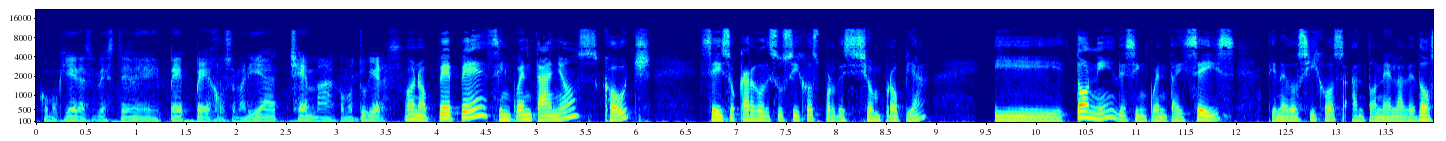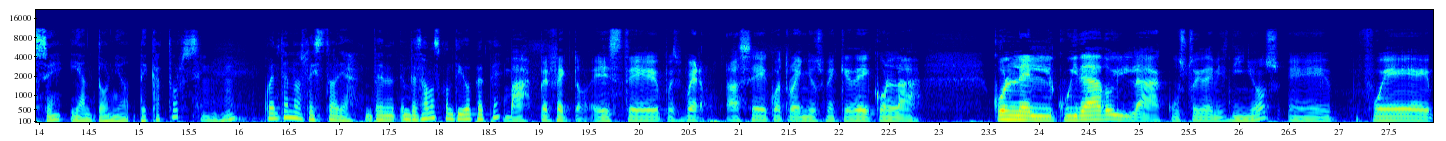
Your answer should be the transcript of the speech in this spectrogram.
Como quieras, este Pepe, José María, Chema, como tú quieras. Bueno, Pepe, 50 años, coach, se hizo cargo de sus hijos por decisión propia. Y Tony, de 56, tiene dos hijos, Antonella de 12 y Antonio de 14. Cuéntanos la historia. Empe- Empezamos contigo, Pepe. Va, perfecto. Este, pues bueno, hace cuatro años me quedé con la, con el cuidado y la custodia de mis niños. Eh, fue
